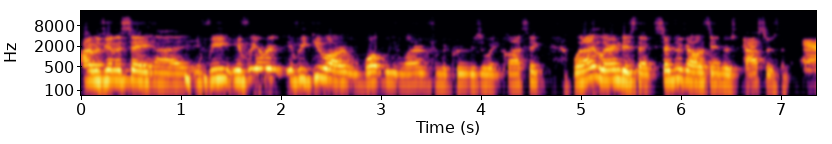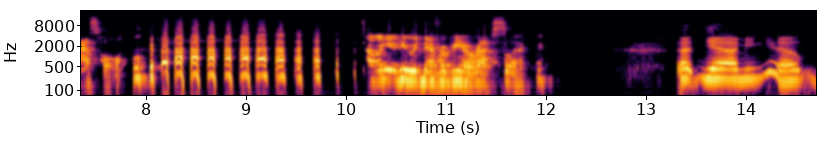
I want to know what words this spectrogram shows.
I was gonna say uh, if we if we ever if we do our what we learned from the cruiserweight classic, what I learned is that Cedric Alexander's pastor is an asshole, telling him he would never be a wrestler. Uh, yeah, I mean, you know,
